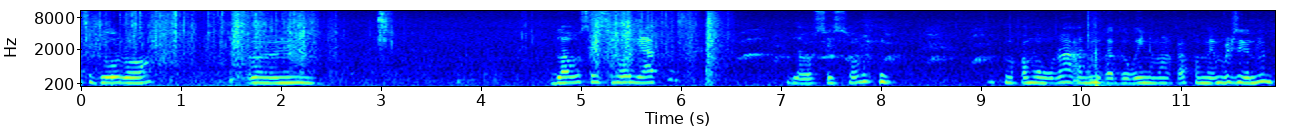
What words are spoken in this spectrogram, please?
siguro, um, blouses haul yata. Blouses haul. Makamura. Anong gagawin ng mga kapamembers ganun?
